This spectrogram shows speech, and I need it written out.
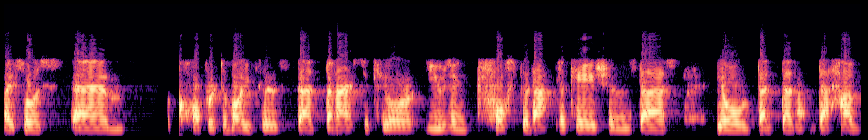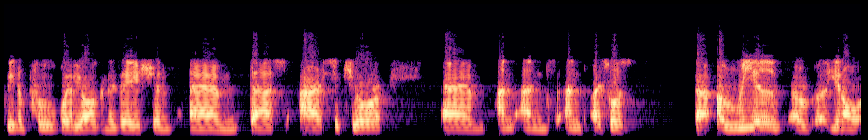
I suppose, um, corporate devices that, that are secure, using trusted applications that you know that that that have been approved by the organisation, um, that are secure, um, and and and I suppose a real, a, you know,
